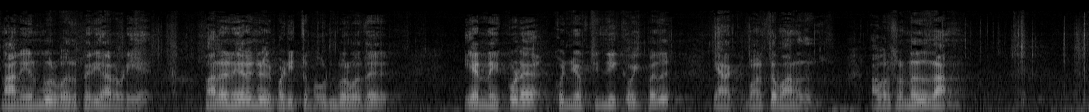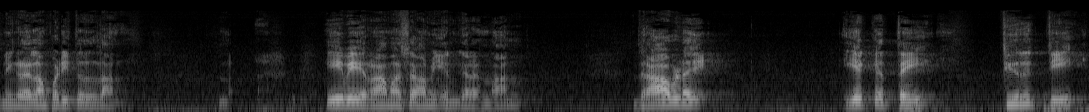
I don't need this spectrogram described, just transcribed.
நான் இன்புறுவது பெரியாருடைய பல நேரங்களில் படித்து இன்புறுவது என்னை கூட கொஞ்சம் சிந்திக்க வைப்பது எனக்கு மருத்துவமானது அவர் சொன்னது தான் நீங்களெல்லாம் படித்தது தான் ஈவே ராமசாமி என்கிற நான் திராவிட இயக்கத்தை திருத்தி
